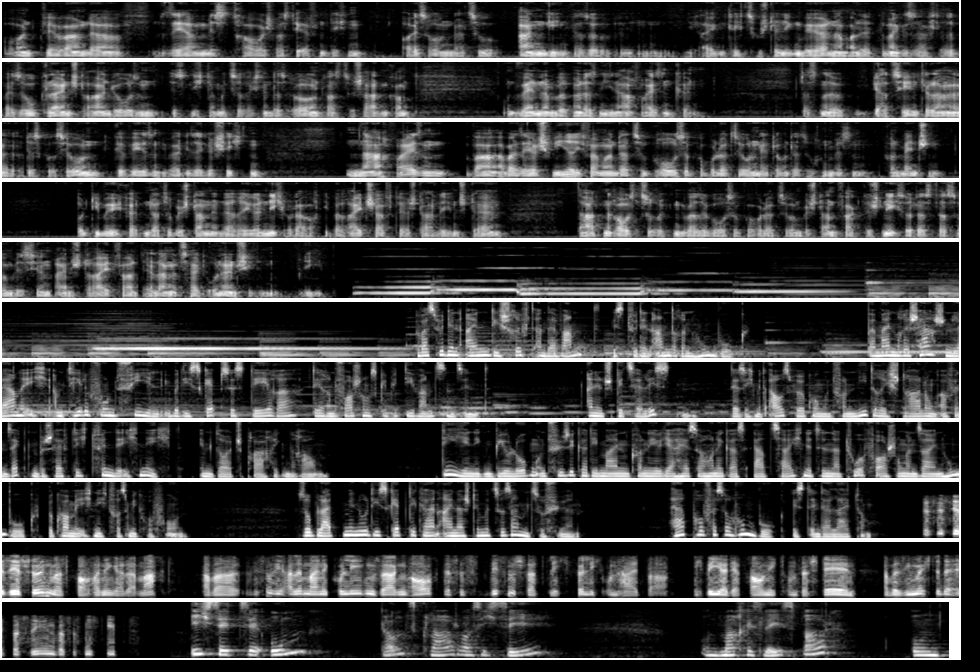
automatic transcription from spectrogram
Und wir waren da sehr misstrauisch, was die öffentlichen Äußerungen dazu anging. Also die eigentlich zuständigen Behörden haben alle immer gesagt, also bei so kleinen Strahlendosen ist nicht damit zu rechnen, dass irgendwas zu Schaden kommt. Und wenn, dann wird man das nie nachweisen können. Das ist eine jahrzehntelange Diskussion gewesen über diese Geschichten. Nachweisen war aber sehr schwierig, weil man dazu große Populationen hätte untersuchen müssen von Menschen. Und die Möglichkeiten dazu bestanden in der Regel nicht oder auch die Bereitschaft der staatlichen Stellen, Daten rauszurücken über so große Populationen bestand faktisch nicht, sodass das so ein bisschen ein Streit war, der lange Zeit unentschieden blieb. Was für den einen die Schrift an der Wand, ist für den anderen Humbug. Bei meinen Recherchen lerne ich am Telefon viel über die Skepsis derer, deren Forschungsgebiet die Wanzen sind. Einen Spezialisten, der sich mit Auswirkungen von Niedrigstrahlung auf Insekten beschäftigt, finde ich nicht im deutschsprachigen Raum. Diejenigen Biologen und Physiker, die meinen, Cornelia Hesse-Honeckers erzeichnete Naturforschungen seien Humbug, bekomme ich nicht vors Mikrofon. So bleibt mir nur, die Skeptiker in einer Stimme zusammenzuführen. Herr Professor Humbug ist in der Leitung. Das ist ja sehr schön, was Frau Honegger da macht. Aber wissen Sie, alle meine Kollegen sagen auch, das ist wissenschaftlich völlig unhaltbar. Ich will ja der Frau nichts unterstellen, aber sie möchte da etwas sehen, was es nicht gibt. Ich setze um, ganz klar, was ich sehe und mache es lesbar und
